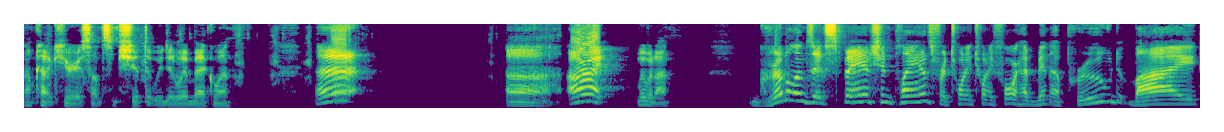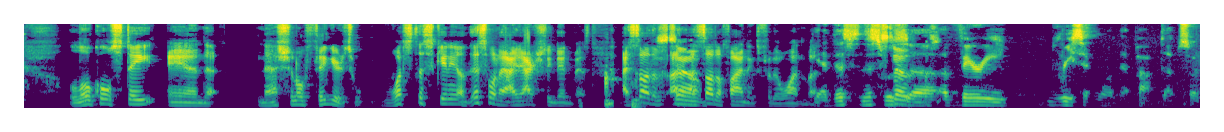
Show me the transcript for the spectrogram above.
I'm kind of curious on some shit that we did way back when. Uh, uh, all right, moving on. Gröna Lund's expansion plans for 2024 have been approved by local, state, and national figures. What's the skinny on this one? I actually did miss. I saw the I, I saw the findings for the one, but Yeah, this this was So- a, a very recent one that popped up. So,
